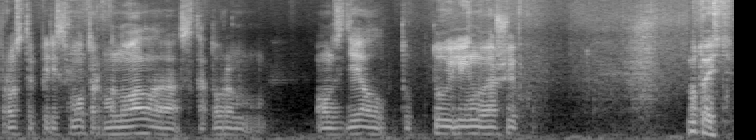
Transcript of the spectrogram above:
просто пересмотр мануала, с которым он сделал ту, ту или иную ошибку. Ну, то есть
